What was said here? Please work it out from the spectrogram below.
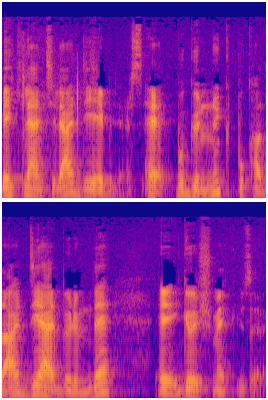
beklentiler diyebiliriz. Evet bugünlük bu kadar. Diğer bölümde görüşmek üzere.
